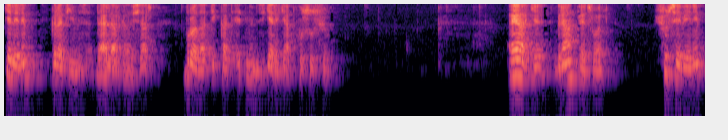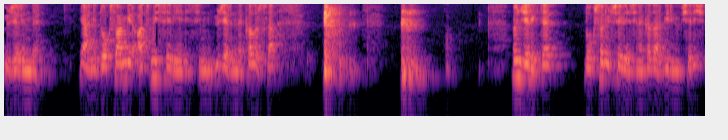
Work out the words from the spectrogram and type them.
Gelelim grafiğimize. Değerli arkadaşlar burada dikkat etmemiz gereken husus şu. Eğer ki Brent petrol şu seviyenin üzerinde yani 91-60 seviyesinin üzerinde kalırsa öncelikle 93 seviyesine kadar bir yükseliş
